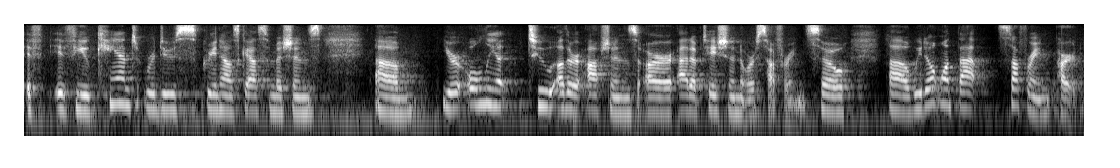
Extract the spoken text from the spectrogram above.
if, if you can't reduce greenhouse gas emissions, um, your only two other options are adaptation or suffering. So uh, we don't want that suffering part.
